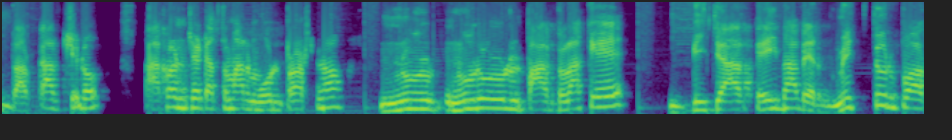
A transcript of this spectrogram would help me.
দরকার ছিল। এখন সেটা তোমার মূল প্রশ্ন নূর- নুরুল পাগলাকে বিচার এইভাবে মৃত্যুর পর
